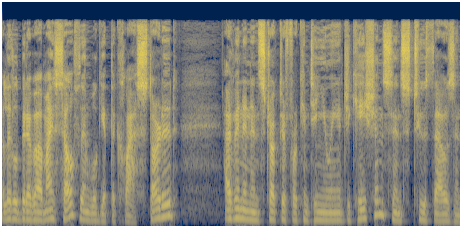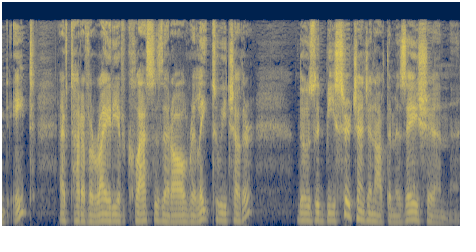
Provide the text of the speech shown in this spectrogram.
A little bit about myself, then we'll get the class started. I've been an instructor for continuing education since 2008. I've taught a variety of classes that all relate to each other. Those would be Search Engine Optimization,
